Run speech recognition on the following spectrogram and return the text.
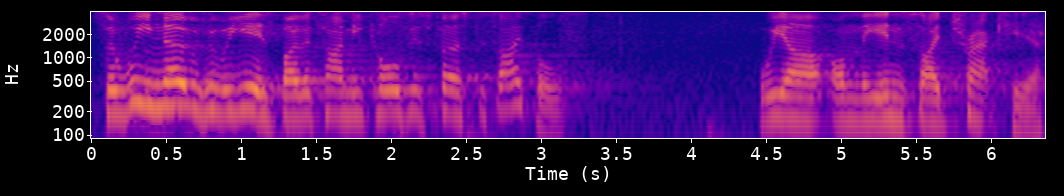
So we know who he is by the time he calls his first disciples. We are on the inside track here.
